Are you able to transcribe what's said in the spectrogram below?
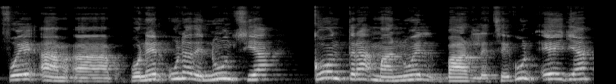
fue a, a poner una denuncia contra Manuel Barlet. Según ella,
